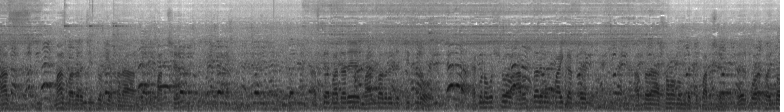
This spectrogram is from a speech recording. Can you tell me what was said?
মাছ মাছ বাজারের চিত্রটি আপনারা দেখতে পাচ্ছেন। আজকের বাজারে, মাছ বাজারের যে চিত্র, এখন অবশ্য আড়তদার এবং পাইকারদের আপনারা সমাগম দেখতে পাচ্ছেন। এরপর হয়তো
